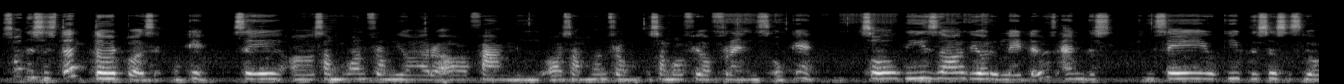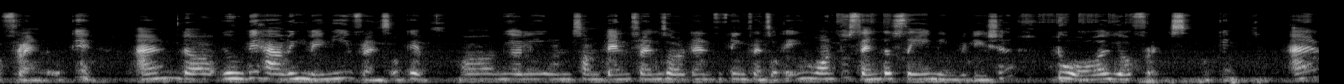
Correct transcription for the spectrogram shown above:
So this is the third person. Okay, say uh, someone from your uh, family or someone from some of your friends. Okay, so these are your relatives, and this say you keep this as your friend. Okay and uh, you'll be having many friends okay uh, nearly on some 10 friends or 10 15 friends okay you want to send the same invitation to all your friends okay and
